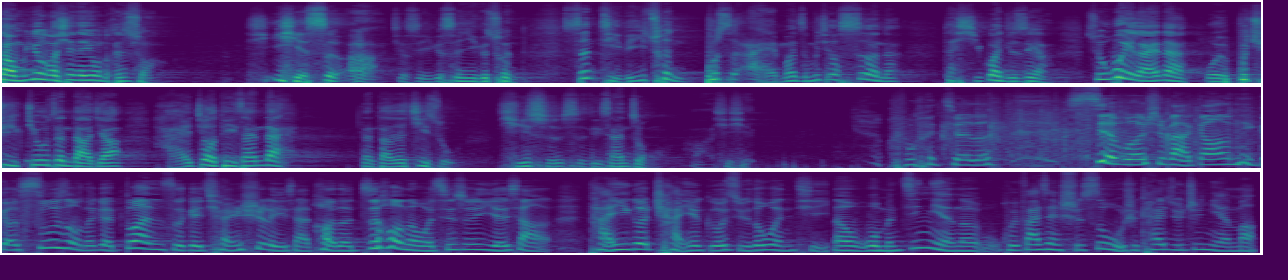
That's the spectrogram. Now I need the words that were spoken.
但我们用到现在用的很爽，一写射啊，就是一个升一个寸，身体的一寸不是矮吗？怎么叫射呢？但习惯就是这样。所以未来呢，我不去纠正大家，还叫第三代，但大家记住，其实是第三种啊。谢谢。我觉得。谢博士把刚刚那个苏总的给段子给诠释了一下。好的，最后呢，我其实也想谈一个产业格局的问题。那我们今年呢，会发现“十四五”是开局之年嘛，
